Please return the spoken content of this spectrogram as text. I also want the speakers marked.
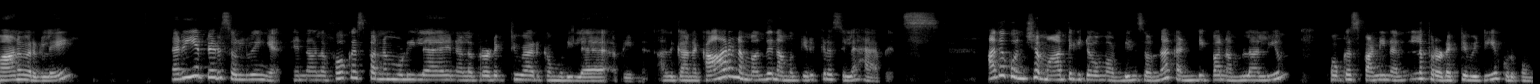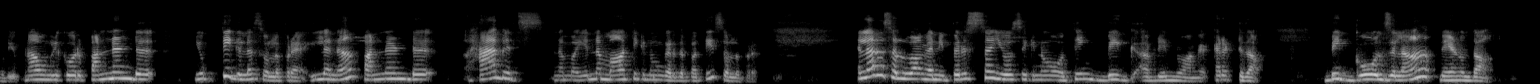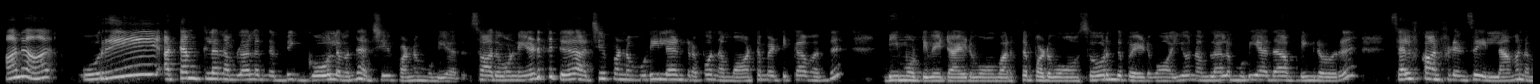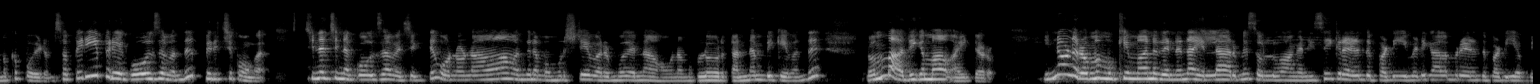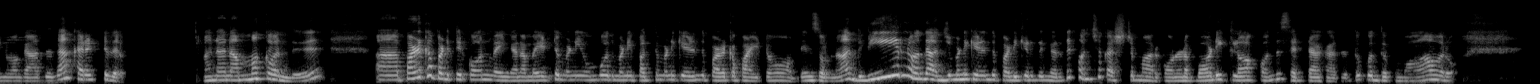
Speaker 1: மாணவர்களே நிறைய பேர் சொல்லுவீங்க என்னால ஃபோக்கஸ் பண்ண முடியல என்னால ப்ரொடக்டிவா இருக்க முடியல அப்படின்னு. அதுக்கான காரணம் வந்து நமக்கு இருக்கிற சில ஹேபிட்ஸ் அதை கொஞ்சம் மாத்திக்கிட்டோம் அப்படின்னு சொன்னா கண்டிப்பா நம்மளாலையும் ஃபோக்கஸ் பண்ணி நல்ல ப்ரொடக்டிவிட்டியை கொடுக்க முடியும். நான் உங்களுக்கு ஒரு பன்னெண்டு யுக்திகளை சொல்ல போறேன். இல்லைன்னா பன்னெண்டு ஹேபிட்ஸ் நம்ம என்ன மாத்திக்கணுங்கிறத பத்தி சொல்ல போறேன். எல்லாரும் சொல்லுவாங்க நீ பெருசா யோசிக்கணும் திங்க் பிக் அப்படின்வாங்க கரெக்ட் தான். பிக் கோல்ஸ் எல்லாம் வேணும் தான் ஆனா ஒரே அட்டம்ப்ட்ல நம்மளால அந்த பிக் கோலை வந்து அச்சீவ் பண்ண முடியாது. ஸோ அதை ஒண்ணு எடுத்துட்டு அச்சீவ் பண்ண முடியலன்றப்போ நம்ம ஆட்டோமேட்டிக்கா வந்து டிமோட்டிவேட் ஆயிடுவோம் வருத்தப்படுவோம் சோர்ந்து போயிடுவோம். ஐயோ நம்மளால முடியாதா அப்படிங்கிற ஒரு செல்ஃப் கான்பிடென்ஸே இல்லாம நமக்கு போயிடும். ஸோ பெரிய பெரிய கோல்ஸை வந்து பிரிச்சுக்கோங்க. சின்ன சின்ன கோல்ஸா வச்சுக்கிட்டு ஒன்னொன்னா வந்து நம்ம முடிச்சுட்டே வரும்போது என்ன ஆகும்? நமக்குள்ள ஒரு தன்னம்பிக்கை வந்து ரொம்ப அதிகமா ஆயிட்டு வரும் இன்னொன்னு ரொம்ப முக்கியமானது என்னன்னா எல்லாருமே சொல்லுவாங்க நீ சீக்கிரம் எழுந்து படி வெடிகாலம்பரை எழுந்து படி அப்படின்வாங்க அதுதான் கரெக்ட் இது. ஆனா நமக்கு வந்து ஆஹ் பழக்கப்படுத்திருக்கோம்னு வைங்க. நம்ம எட்டு மணி ஒன்பது மணி பத்து மணிக்கு எழுந்து பழக்கப்பாயிட்டோம் அப்படின்னு சொன்னா திடீர்னு வந்து அஞ்சு மணிக்கு எழுந்து படிக்கிறதுங்கிறது கொஞ்சம் கஷ்டமா இருக்கும். உன்னோட பாடி கிளாக் வந்து செட் ஆகாது. தூக்கம் தூக்கமா வரும்.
